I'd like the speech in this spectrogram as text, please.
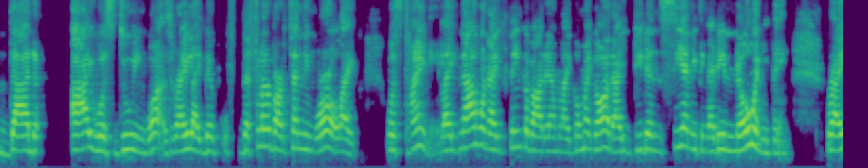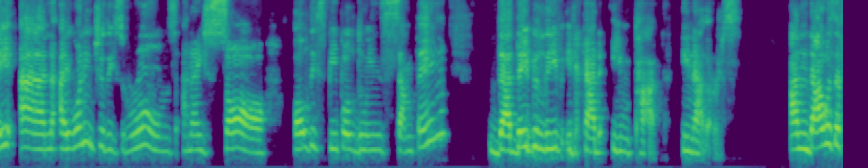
that I was doing was, right? Like the the flair bartending world, like was tiny. Like now when I think about it, I'm like, oh my God, I didn't see anything, I didn't know anything, right? And I went into these rooms and I saw all these people doing something that they believe it had impact in others and that was the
